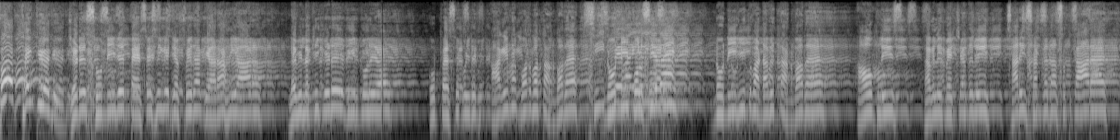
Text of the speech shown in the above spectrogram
ਬਹੁਤ ਥੈਂਕ ਯੂ ਜੀ। ਜਿਹੜੇ ਸੋਨੀ ਦੇ ਪੈਸੇ ਸੀਗੇ ਜੱਫੇ ਦਾ 11000 ਲੈ ਵੀ ਲੱਕੀ ਕਿਹੜੇ ਵੀਰ ਕੋਲੇ ਆ? ਉਹ ਪੈਸੇ ਪੁੱਜਦੇ ਆ ਗਏ ਨਾ ਬਹੁਤ ਬਹੁਤ ਧੰਨਵਾਦ ਹੈ। ਨੋਨੀ ਵਾਲੀ ਪੁਲਸੀ ਦਾ- ਵਾਲੀ ਨੋਨੀ ਜੀ ਤੁਹਾਡਾ ਵੀ ਧੰਨਵਾਦ ਹੈ। ਆਓ ਪਲੀਜ਼ ਅਗਲੇ ਮੈਚਾਂ ਦੇ ਲਈ ਸਾਰੀ ਸੰਗਤ ਦਾ ਸਤਿਕਾਰ ਹੈ,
